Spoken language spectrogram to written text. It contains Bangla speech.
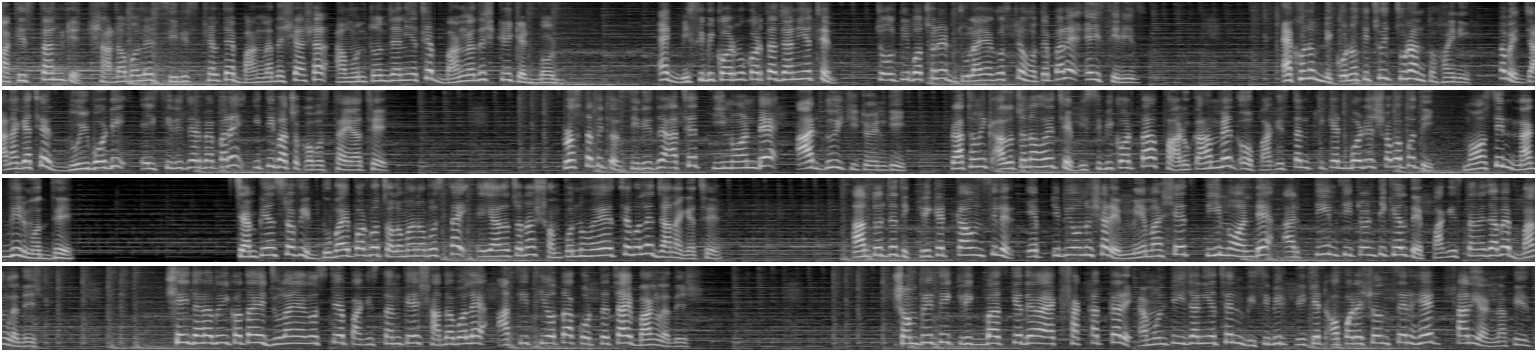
পাকিস্তানকে সাদা বলের সিরিজ খেলতে বাংলাদেশে আসার আমন্ত্রণ জানিয়েছে বাংলাদেশ ক্রিকেট বোর্ড। এক বিসিবি কর্মকর্তা জানিয়েছেন, চলতি বছরের জুলাই আগস্টে হতে পারে এই সিরিজ। এখন অবধি কোনো কিছুই চূড়ান্ত হয়নি, তবে জানা গেছে দুই বোর্ডই এই সিরিজের ব্যাপারে ইতিবাচক অবস্থায় আছে। প্রস্তাবিত সিরিজে আছে তিন ওয়ানডে আর দুই টি টোয়েন্টি প্রাথমিক আলোচনা হয়েছে বিসিবি কর্তা ফারুক আহমেদ ও পাকিস্তান ক্রিকেট বোর্ডের সভাপতি মহসিন নাকভির মধ্যে। চ্যাম্পিয়ন্স ট্রফির দুবাই পর্ব চলমান অবস্থায় এই আলোচনা সম্পন্ন হয়েছে বলে জানা গেছে। আন্তর্জাতিক ক্রিকেট কাউন্সিলের এফটিপি অনুসারে মে মাসে তিন ওয়ানডে আর তিন টি টোয়েন্টি খেলতে পাকিস্তানে যাবে বাংলাদেশ। সেই ধারাবাহিকতায় জুলাই আগস্টে পাকিস্তানকে সাদা বলে আতিথিয়তা করতে চায় বাংলাদেশ। সম্প্রীতি ক্রিকবাজকে দেওয়া এক সাক্ষাৎকারে এমনটিই জানিয়েছেন বিসিবির ক্রিকেট অপারেশনসের হেড সারিয়ার নাফিজ।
